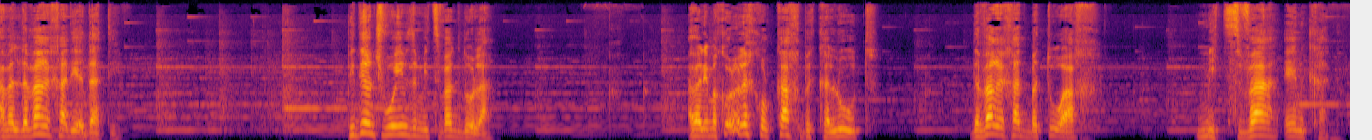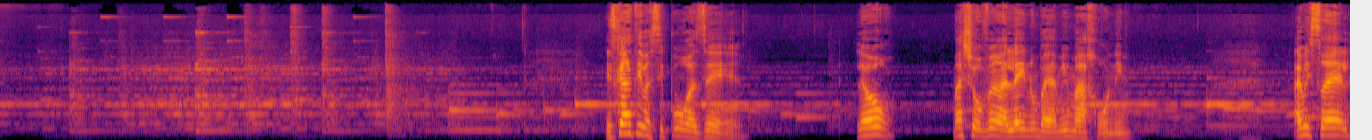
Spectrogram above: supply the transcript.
אבל דבר אחד ידעתי, פדיון שבויים זה מצווה גדולה. אבל אם הכל הולך כל כך בקלות, דבר אחד בטוח, מצווה אין כאן. הזכרתי בסיפור הזה, לאור מה שעובר עלינו בימים האחרונים. עם ישראל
